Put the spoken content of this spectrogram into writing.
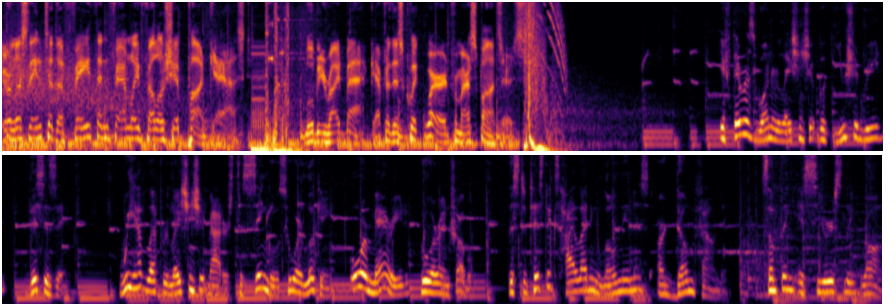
You're listening to the Faith and Family Fellowship podcast. We'll be right back after this quick word from our sponsors. If there is one relationship book you should read, this is it. We have left Relationship Matters to singles who are looking or married who are in trouble. The statistics highlighting loneliness are dumbfounding. Something is seriously wrong,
